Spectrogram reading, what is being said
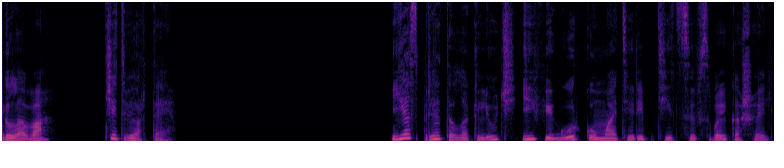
Глава четвертая. Я спрятала ключ и фигурку матери птицы в свой кошель,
